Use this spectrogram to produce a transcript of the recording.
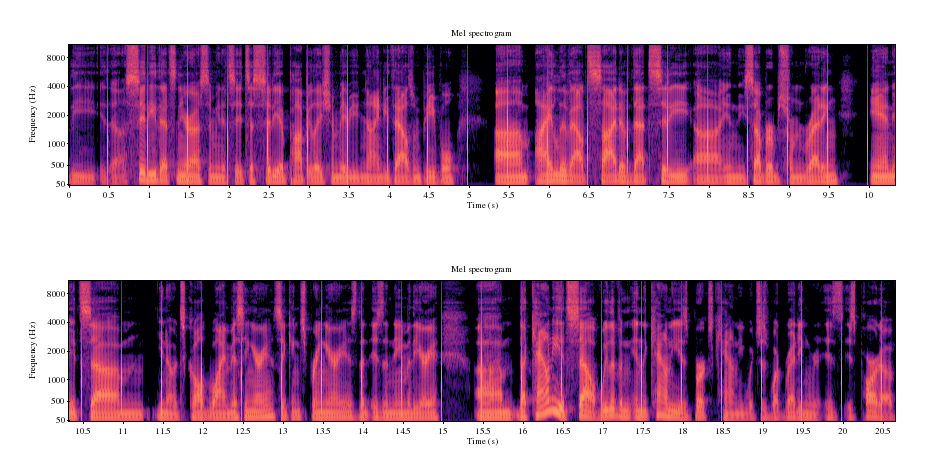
the uh, city that's near us. I mean, it's it's a city of population maybe ninety thousand people. Um, I live outside of that city uh, in the suburbs from Reading, and it's um, you know it's called Wyomissing area, Sinking Spring area is the is the name of the area. Um, the county itself, we live in in the county is Berks County, which is what Reading is is part of,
